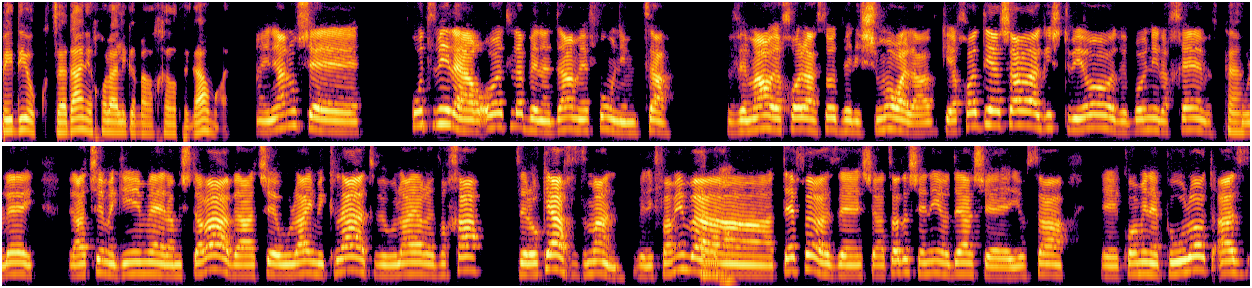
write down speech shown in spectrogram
בדיוק, זה עדיין יכול היה להיגמר אחרת לגמרי. העניין הוא שחוץ מלהראות לבן אדם איפה הוא נמצא, ומה הוא יכול לעשות ולשמור עליו, כי יכולתי ישר להגיש תביעות ובואי נילחם. וכולי, כן. ועד שמגיעים אה, למשטרה ועד שאולי מקלט ואולי הרווחה, זה לוקח זמן, ולפעמים נכון. בתפר הזה שהצד השני יודע שהיא עושה אה, כל מיני פעולות, אז,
